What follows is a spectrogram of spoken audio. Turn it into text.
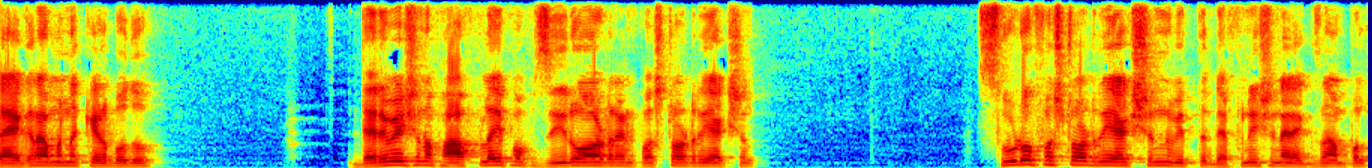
ಡಯಾಗ್ರಾಮನ್ನು ಕೇಳ್ಬೋದು. Derivation of half life of zero order and first order reaction pseudo first order reaction with definition and example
